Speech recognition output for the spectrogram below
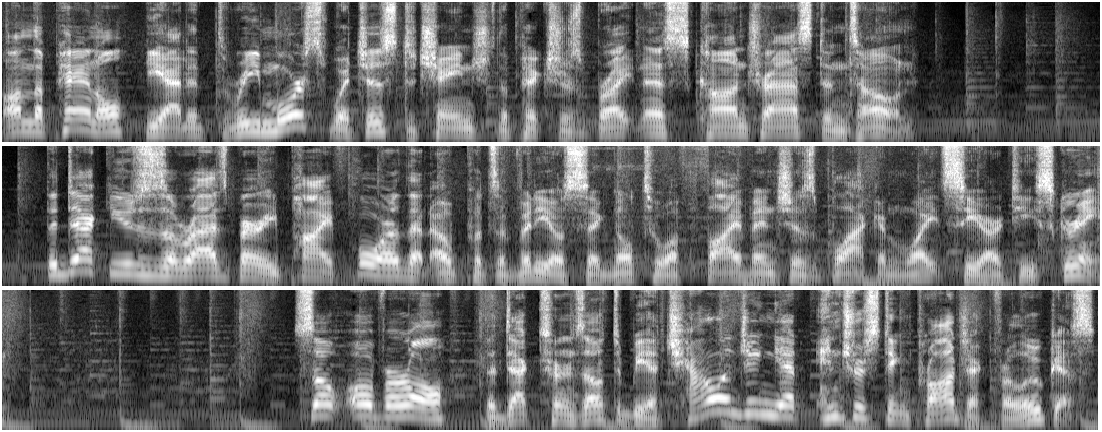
On the panel, he added three more switches to change the picture's brightness, contrast, and tone. The deck uses a Raspberry Pi 4 that outputs a video signal to a 5 inches black and white CRT screen. So overall, the deck turns out to be a challenging yet interesting project for Lucas.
